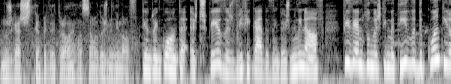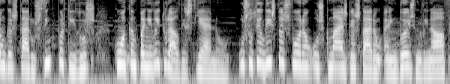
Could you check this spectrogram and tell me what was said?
nos gastos de campanha eleitoral em relação a 2009. Tendo em conta as despesas verificadas em 2009, fizemos uma estimativa de quanto irão gastar os cinco partidos com a campanha eleitoral deste ano. Os socialistas foram os que mais gastaram em 2009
